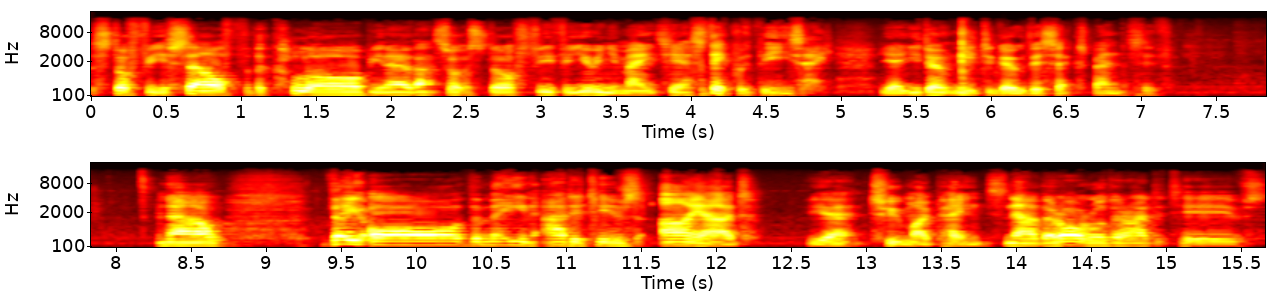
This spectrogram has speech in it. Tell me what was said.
stuff for yourself, for the club, you know, that sort of stuff, for you and your mates, yeah, stick with these, eh? Yeah, you don't need to go this expensive. Now, they are the main additives I add, yeah, to my paints. Now, there are other additives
